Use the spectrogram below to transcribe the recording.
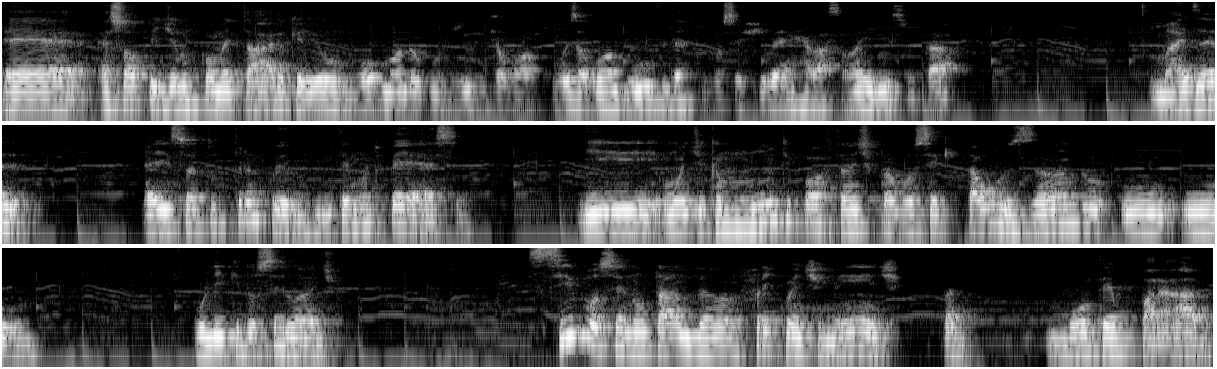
é, é só pedir no comentário que eu vou mandar algum link, alguma coisa, alguma dúvida que vocês tiverem em relação a isso, tá? Mas é, é isso, é tudo tranquilo, não tem muito PS. E uma dica muito importante para você que está usando o, o, o líquido selante. Se você não está andando frequentemente, tá um bom tempo parado,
